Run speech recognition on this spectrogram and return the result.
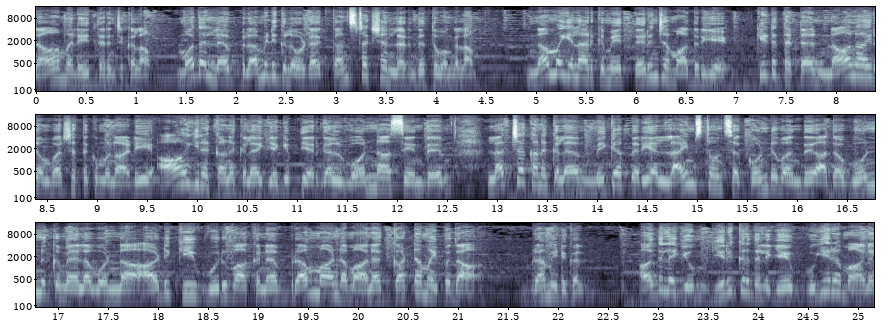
நாமளே தெரிஞ்சுக்கலாம் முதல்ல பிளமிடுகளோட கன்ஸ்ட்ரக்ஷன்ல இருந்து துவங்கலாம். நம்ம எல்லாருக்குமே தெரிஞ்ச மாதிரியே கிட்டத்தட்ட நாலாயிரம் வருஷத்துக்கு முன்னாடி ஆயிரக்கணக்கில் எகிப்தியர்கள் ஒன்னா சேர்ந்து லட்சக்கணக்கில் மிகப்பெரிய லைம் ஸ்டோன்ஸை கொண்டு வந்து அதை ஒன்றுக்கு மேலே ஒன்றா அடுக்கி உருவாக்குன பிரம்மாண்டமான கட்டமைப்பு தான் பிரமிடுகள். அதுலயும் இருக்கிறதுலயே உயரமான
